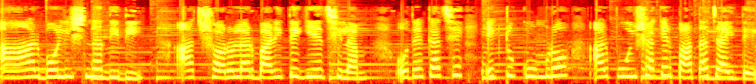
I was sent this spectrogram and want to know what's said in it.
আর বলিস না দিদি, আজ সরলার বাড়িতে গিয়েছিলাম। ওদের কাছে একটু কুমড়ো আর পুঁই শাকের পাতা চাইতে।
